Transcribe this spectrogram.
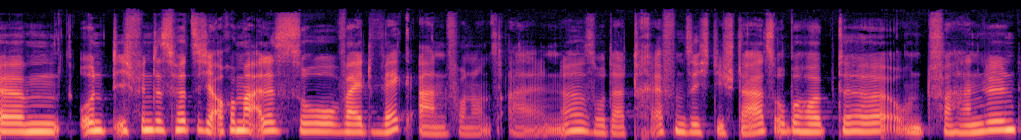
Ähm, und ich finde, es hört sich auch immer alles so weit weg an von uns allen. Ne? So, da treffen sich die Staatsoberhäupter und verhandeln.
